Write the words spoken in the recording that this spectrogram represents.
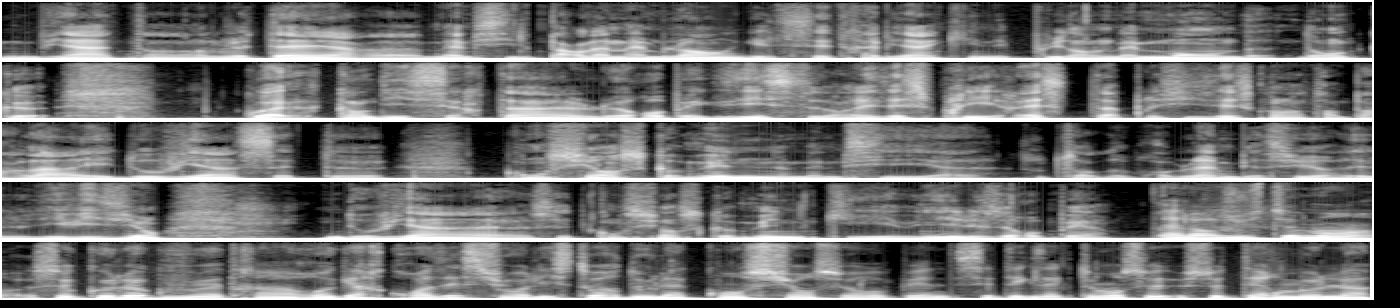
vient en Angleterre, euh, même s'il parle la même langue, il sait très bien qu'il n'est plus dans le même monde. Donc, euh, quoi, qu'en disent certains, l'Europe existe dans les esprits. Reste à préciser ce qu'on entend par là et d'où vient cette euh, conscience commune, même s'il y a toutes sortes de problèmes, bien sûr, et de divisions d'où vient cette conscience commune qui unit les Européens. Alors justement, ce colloque veut être un regard croisé sur l'histoire de la conscience européenne. C'est exactement ce, ce terme-là.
